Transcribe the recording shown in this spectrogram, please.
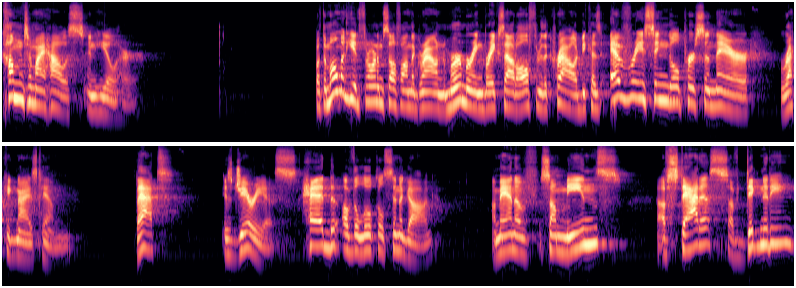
Come to my house and heal her. But the moment he had thrown himself on the ground, murmuring breaks out all through the crowd because every single person there recognized him. That is Jairus, head of the local synagogue, a man of some means, of status, of dignity,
